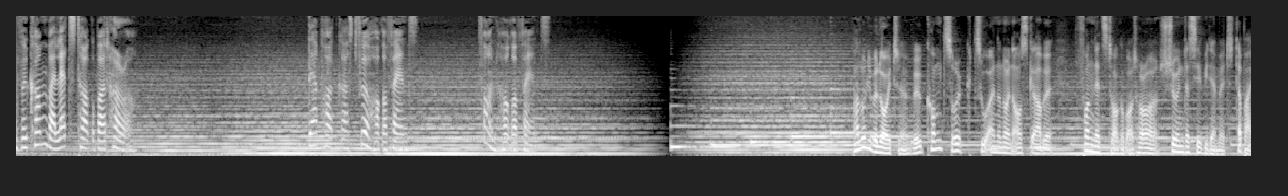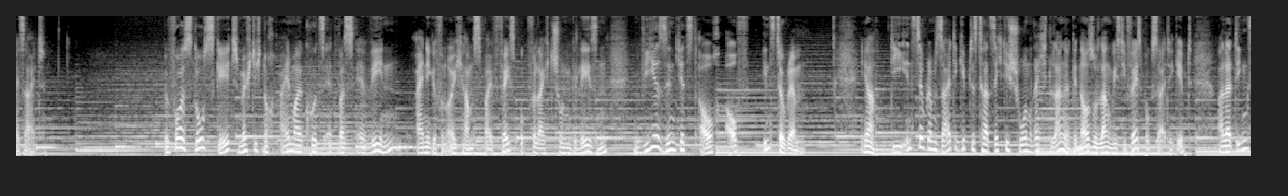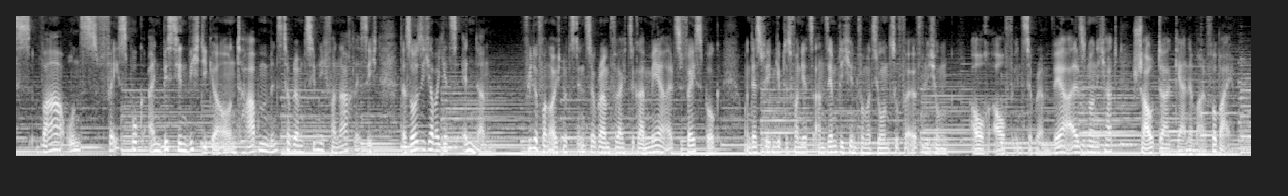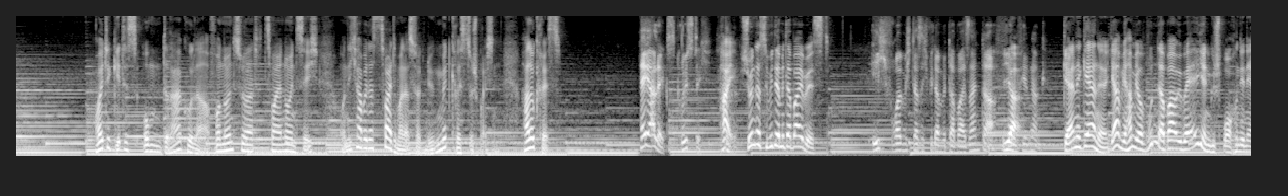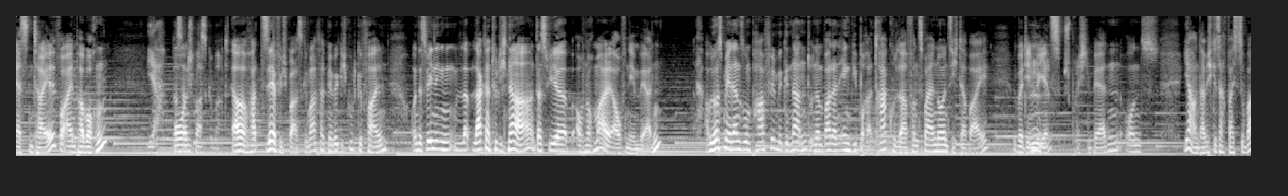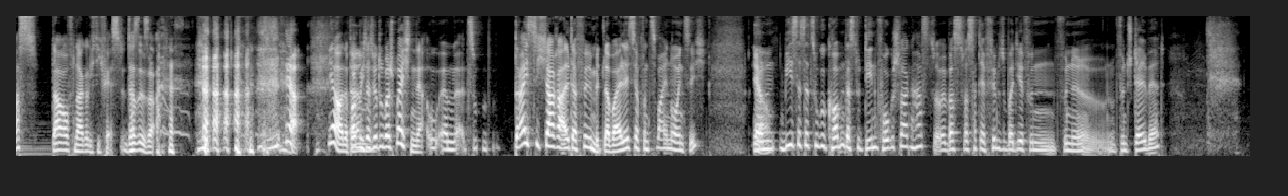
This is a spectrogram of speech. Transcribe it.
und willkommen bei Let's Talk About Horror. Der Podcast für Horrorfans von Horrorfans. Hallo liebe Leute, willkommen zurück zu einer neuen Ausgabe von Let's Talk About Horror. Schön, dass ihr wieder mit dabei seid. Bevor es losgeht, möchte ich noch einmal kurz etwas erwähnen. Einige von euch haben es bei Facebook vielleicht schon gelesen. Wir sind jetzt auch auf Instagram. Ja, die Instagram-Seite gibt es tatsächlich schon recht lange, genauso lang wie es die Facebook-Seite gibt. Allerdings war uns Facebook ein bisschen wichtiger und haben Instagram ziemlich vernachlässigt. Das soll sich aber jetzt ändern. Viele von euch nutzen Instagram vielleicht sogar mehr als Facebook und deswegen gibt es von jetzt an sämtliche Informationen zur Veröffentlichung auch auf Instagram. Wer also noch nicht hat, schaut da gerne mal vorbei. Heute geht es um Dracula von 1992 und ich habe das zweite Mal das Vergnügen, mit Chris zu sprechen. Hallo Chris. Hey Alex, grüß dich. Hi, schön, dass du wieder mit dabei bist. Ich freue mich, dass ich wieder mit dabei sein darf. Ja, vielen Dank. Gerne, gerne. Ja, wir haben ja wunderbar über Alien gesprochen, den ersten Teil, vor ein paar Wochen. Ja, das Und, hat Spaß gemacht. Ja, hat sehr viel Spaß gemacht, hat mir wirklich gut gefallen. Und deswegen lag natürlich nahe, dass wir auch nochmal aufnehmen werden. Aber du hast mir dann so ein paar Filme genannt und dann war dann irgendwie Dracula von 92 dabei, über den mhm. wir jetzt sprechen werden. Und ja, und da habe ich gesagt, weißt du was? Darauf nagel ich dich fest. Das ist er. ja. Ja, und da freut ähm, mich, dass wir drüber sprechen. Ja, ähm, 30 Jahre alter Film mittlerweile, ist ja von 92. Ja. Ähm, wie ist es dazu gekommen, dass du den vorgeschlagen hast? Was, was hat der Film so bei dir für, ein, für, eine, für einen Stellwert?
